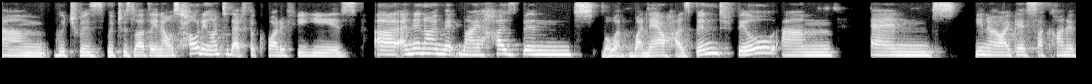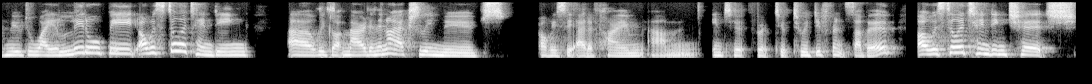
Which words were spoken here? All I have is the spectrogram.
um, which was which was lovely. And I was holding on to that for quite a few years. Uh, and then I met my husband, well, my now husband, Phil. Um, and you know, I guess I kind of moved away a little bit. I was still attending. Uh, we got married, and then I actually moved obviously out of home um, into for, to, to a different suburb. I was still attending church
